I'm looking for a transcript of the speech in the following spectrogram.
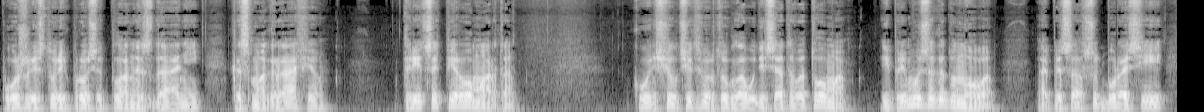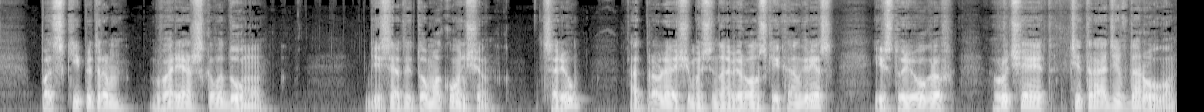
Позже историк просит планы зданий, космографию. 31 марта. Кончил четвертую главу десятого тома и примусь за Годунова, описав судьбу России под скипетром Варяжского дому. Десятый том окончен. Царю, отправляющемуся на Веронский конгресс, историограф вручает тетради в дорогу.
